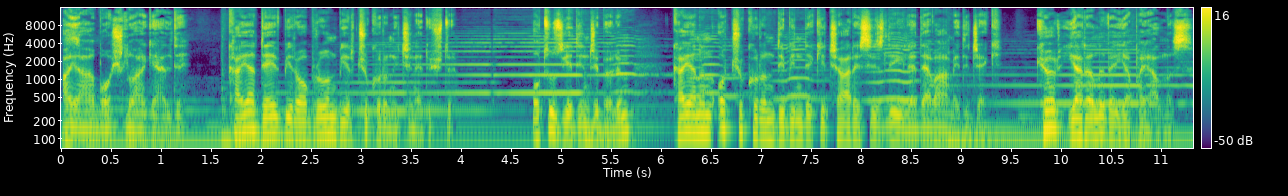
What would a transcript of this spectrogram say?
ayağı boşluğa geldi. Kaya dev bir obruğun bir çukurun içine düştü. 37. bölüm, Kaya'nın o çukurun dibindeki çaresizliğiyle devam edecek. Kör, yaralı ve yapayalnız.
